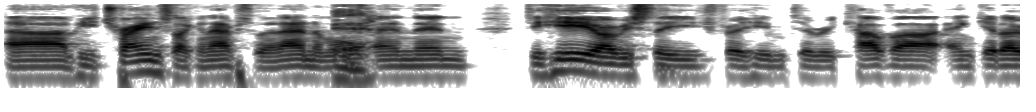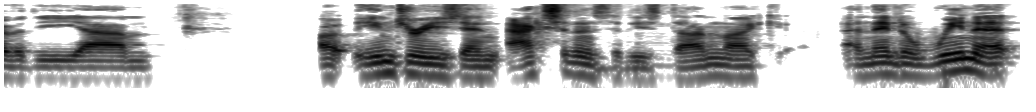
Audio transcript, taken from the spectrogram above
Um, he trains like an absolute animal. Yeah. And then to hear, obviously, for him to recover and get over the um, uh, injuries and accidents that he's done, like, and then to win it,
